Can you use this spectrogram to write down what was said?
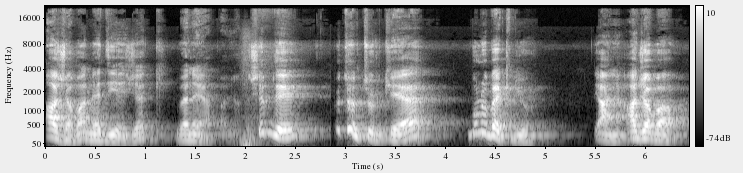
Acaba ne diyecek ve ne yapacak? Şimdi bütün Türkiye bunu bekliyor. Yani acaba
